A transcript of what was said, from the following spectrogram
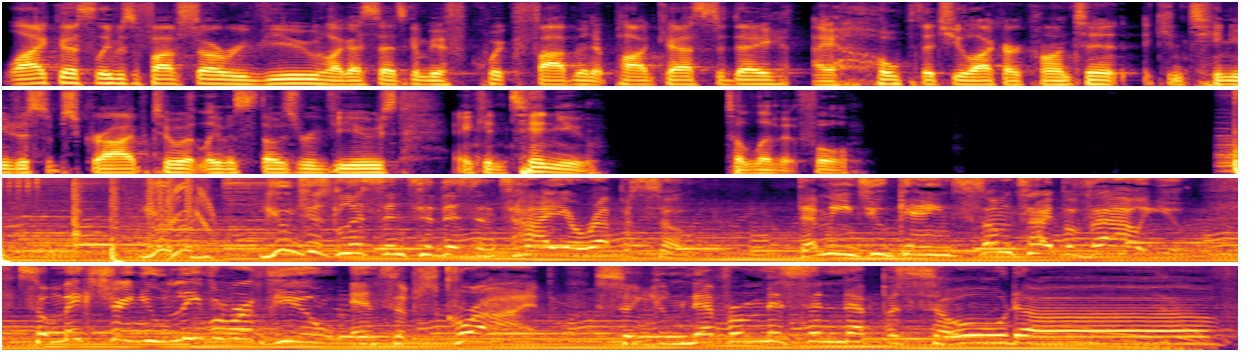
like us, leave us a five star review. Like I said, it's going to be a quick five minute podcast today. I hope that you like our content. Continue to subscribe to it, leave us those reviews, and continue to live it full. You, just listened to this entire episode. That means you gained some type of value. So make sure you leave a review and subscribe so you never miss an episode of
